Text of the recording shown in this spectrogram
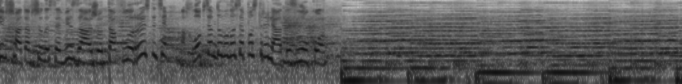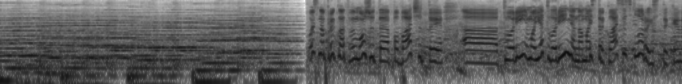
Дівчата вчилися візажу та флористиці, а хлопцям довелося постріляти з луку. Ось, наприклад, ви можете побачити е, творі... моє творіння на майстер-класі з флористики.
